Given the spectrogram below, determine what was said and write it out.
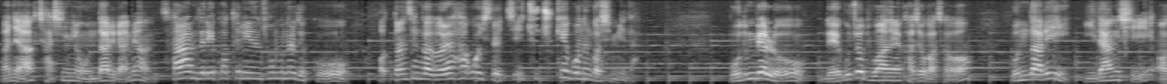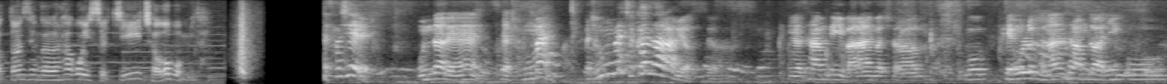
만약 자신이 온달이라면 사람들이 퍼뜨리는 소문을 듣고 어떤 생각을 하고 있을지 추측해 보는 것입니다. 모든 별로 뇌구조 도안을 가져가서 온달이 이 당시 어떤 생각을 하고 있을지 적어봅니다. 사실 온달은 진짜 정말 정말 착한 사람이었어요. 그러니까 사람들이 말하는 것처럼 뭐 괴물로 변하는 사람도 아니고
